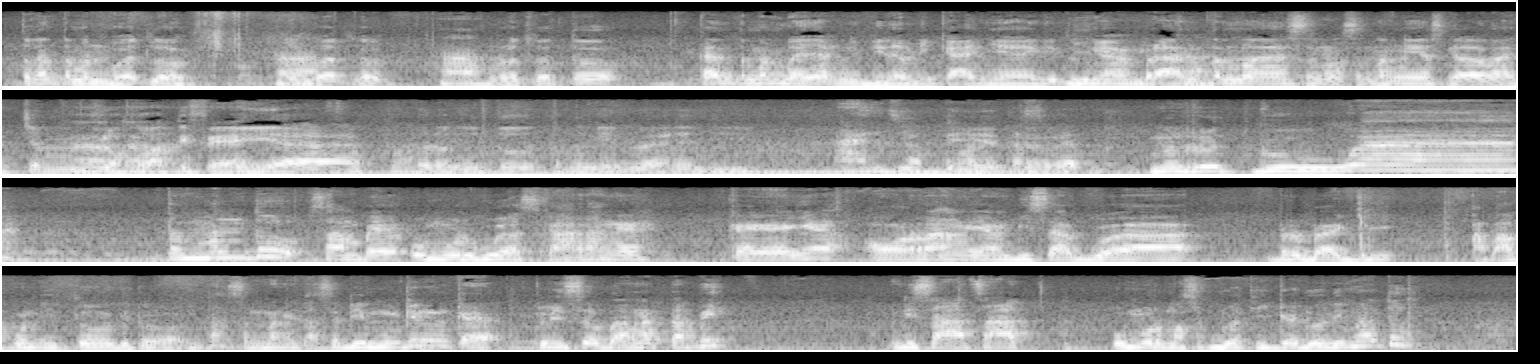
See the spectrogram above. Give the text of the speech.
itu kan temen buat lo. Temen buat lo. Hah. Menurut lo tuh kan temen banyak nih dinamikanya gitu kayak Dinamika. berantem lah seneng-seneng ya segala macem Fluktuatif ya. iya menurut lo tuh temen kayak gimana sih Anjing. Kualitas banget. Menurut gua temen tuh sampai umur gua sekarang ya kayaknya orang yang bisa gua berbagi apa pun itu gitu loh. Entah senang entah sedih. Mungkin kayak klise banget tapi di saat-saat umur masuk 23 25 tuh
